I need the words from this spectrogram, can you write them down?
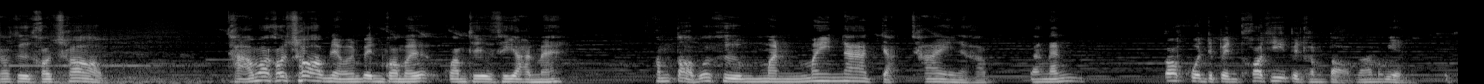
ก็คือเขาชอบ ถามว่าเขาชอบเนี่ยมันเป็นความความทะเยอทะยานไหมคำตอบก็คือมันไม่น่าจะใช่นะครับ ดังนั้นก็ควรจะเป็นข้อที่เป็นคำตอบนะนักเรียน โอเค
